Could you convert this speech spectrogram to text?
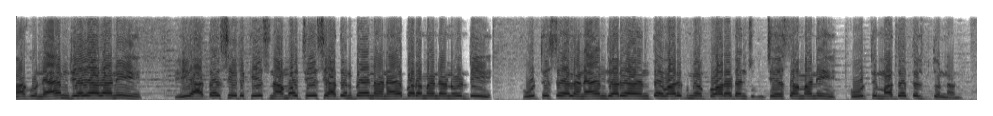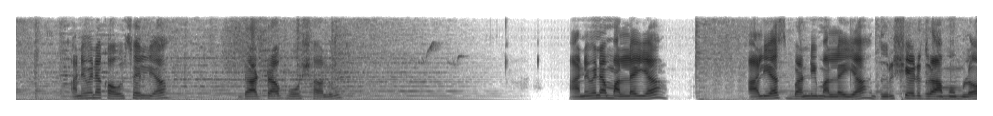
మాకు న్యాయం చేయాలని ఈ అటోసీట్ కేసు నమోదు చేసి అతనిపైన న్యాయపరమైనటువంటి పూర్తి స్థాయిలో న్యాయం జరిగేంత వరకు మేము పోరాటం చేస్తామని పూర్తి మద్దతు తెలుపుతున్నాను. అనవిన కౌశల్య డాక్టర్ ఆఫ్ హోషాలు అనవిన మల్లయ్య అలియాస్ బండి మల్లయ్య దురిషేడు గ్రామంలో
